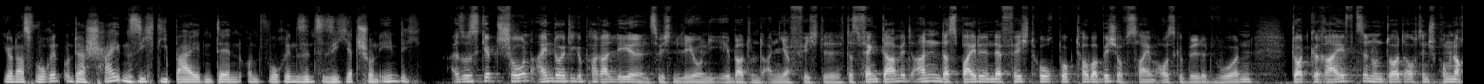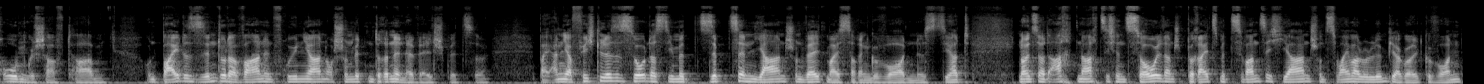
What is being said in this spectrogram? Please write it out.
Jonas, worin unterscheiden sich die beiden denn und worin sind sie sich jetzt schon ähnlich? Also es gibt schon eindeutige Parallelen zwischen Leonie Ebert und Anja Fichtel. Das fängt damit an, dass beide in der Fechthochburg Tauberbischofsheim ausgebildet wurden, dort gereift sind und dort auch den Sprung nach oben geschafft haben. Und beide sind oder waren in frühen Jahren auch schon mittendrin in der Weltspitze. Bei Anja Fichtel ist es so, dass sie mit 17 Jahren schon Weltmeisterin geworden ist. Sie hat 1988 in Seoul dann bereits mit 20 Jahren schon zweimal Olympiagold gewonnen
